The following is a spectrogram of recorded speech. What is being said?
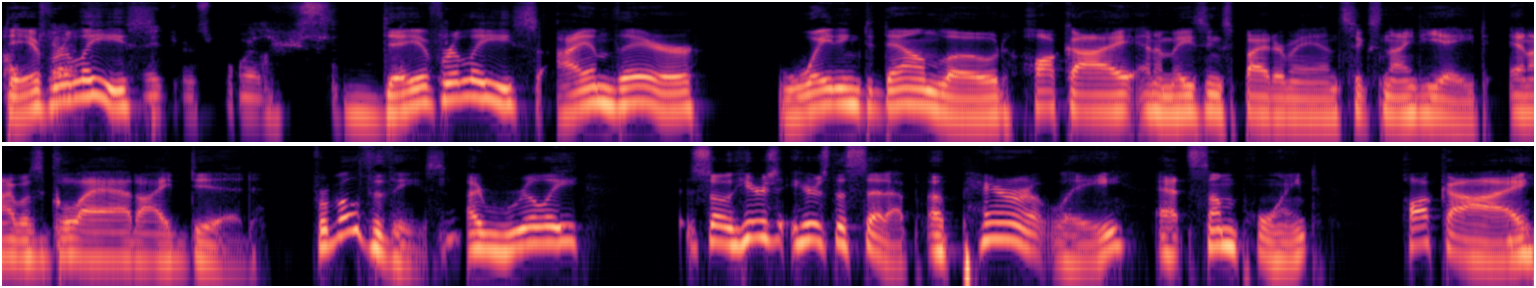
day of release, Major spoilers. day of release, I am there waiting to download Hawkeye and Amazing Spider-Man 698 and I was glad I did. For both of these. I really So here's here's the setup. Apparently, at some point, Hawkeye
